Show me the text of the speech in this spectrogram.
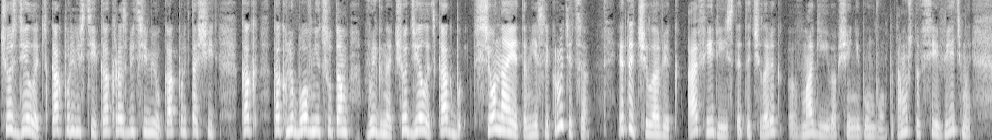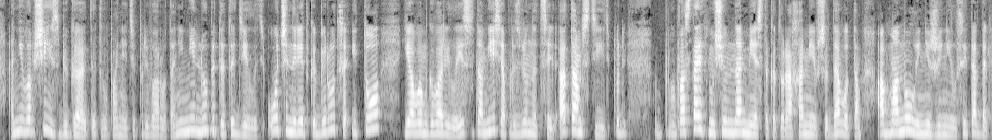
что сделать, как привести, как разбить семью, как притащить, как, как любовницу там выгнать, что делать, как бы. Все на этом, если крутится – этот человек аферист, этот человек в магии вообще не бум-бум, потому что все ведьмы, они вообще избегают этого понятия приворот, они не любят это делать, очень редко берутся, и то, я вам говорила, если там есть определенная цель, отомстить, поставить мужчину на место, который охамевший, да, вот там обманул и не женился и так далее.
